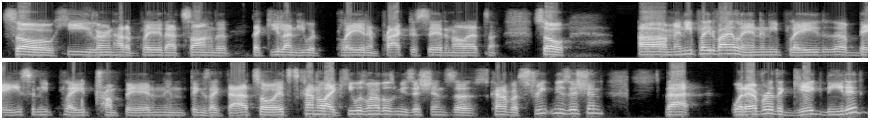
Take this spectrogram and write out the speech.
so he learned how to play that song, the tequila, and he would play it and practice it and all that. So, um, and he played violin and he played uh, bass and he played trumpet and, and things like that. So it's kind of like he was one of those musicians, uh, kind of a street musician that whatever the gig needed,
